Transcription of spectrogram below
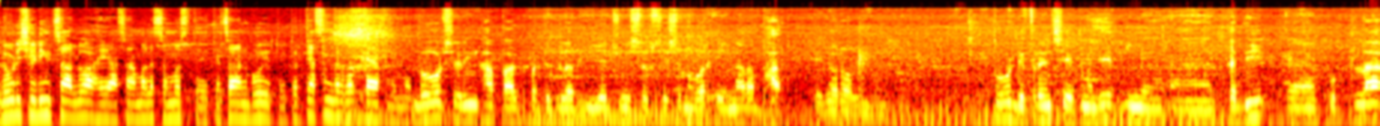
लोड शेडिंग चालू आहे असं आम्हाला समजतंय. त्याचा अनुभव येतो तर त्या संदर्भात काय आपलं मत? लोड शेडिंग हा part particular E H V सबस्टेशनवर येणारा भार त्याच्यावर अवलंबून. तो डिफरन्शिएट म्हणजे कधी कुठला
